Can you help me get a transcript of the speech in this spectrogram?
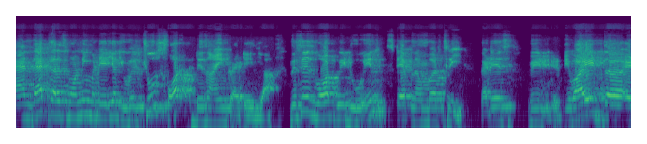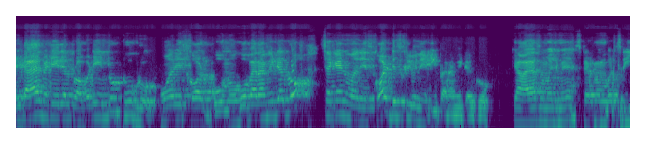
and that corresponding material you will choose for design criteria. This is what we do in step number 3 that is we divide the entire material property into two groups. One is called go no go parameter group. Second one is called discriminating parameter group. क्या आया समझ में step number three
